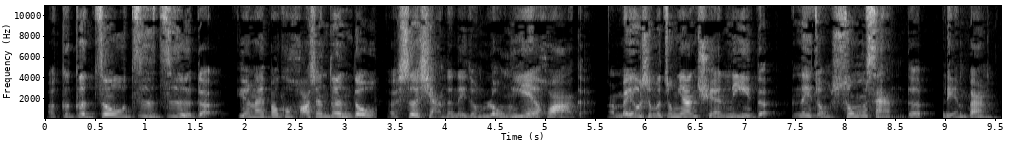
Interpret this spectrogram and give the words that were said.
啊各个州自治的，原来包括华盛顿都呃设想的那种农业化的啊，没有什么中央权力的那种松散的联邦，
